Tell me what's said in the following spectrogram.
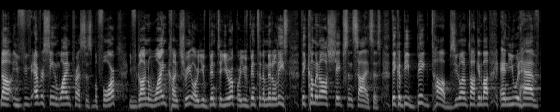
Now, if you've ever seen wine presses before, you've gone to wine country, or you've been to Europe, or you've been to the Middle East, they come in all shapes and sizes. They could be big tubs, you know what I'm talking about? And you would have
